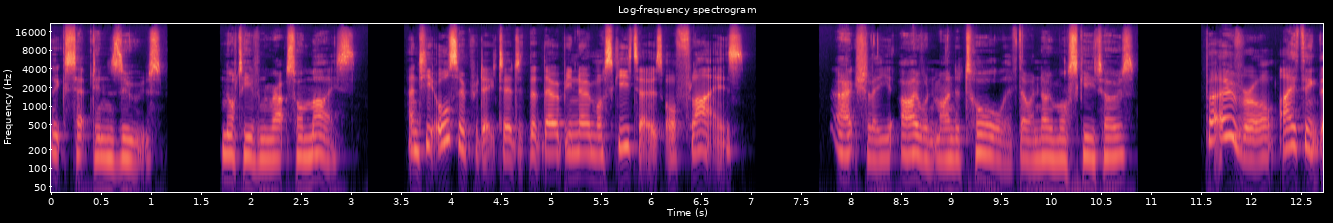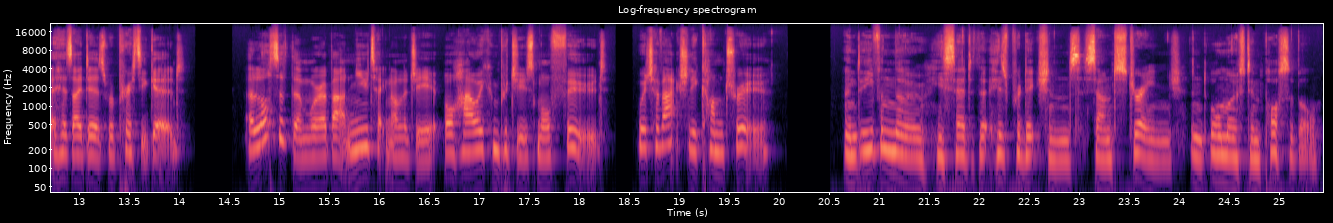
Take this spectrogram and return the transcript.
except in zoos, not even rats or mice. And he also predicted that there would be no mosquitoes or flies. Actually, I wouldn't mind at all if there were no mosquitoes. But overall, I think that his ideas were pretty good. A lot of them were about new technology or how we can produce more food, which have actually come true. And even though he said that his predictions sound strange and almost impossible,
